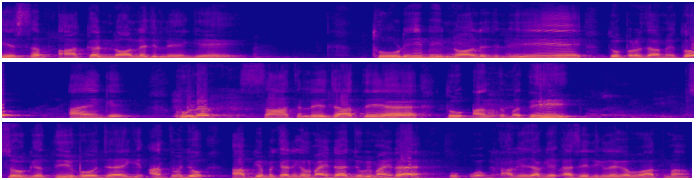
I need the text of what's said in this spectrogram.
ये सब आकर नॉलेज लेंगे। थोड़ी भी नॉलेज ली तो प्रजा में तो आएँगे। हुनर साथ ले जाते हैं तो अंतमति सुगति हो जाएगी। अंत में जो आपके मैकेनिकल माइंड है जो भी माइंड है वो, वो आगे जाके ऐसे ही निकलेगा वो आत्मा।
